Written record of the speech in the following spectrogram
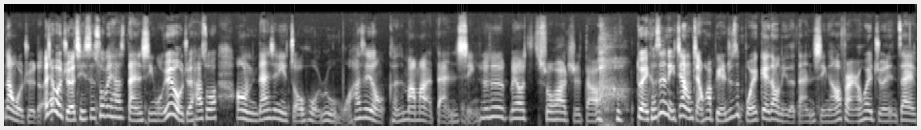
那我觉得，而且我觉得其实说不定他是担心我，因为我觉得他说，哦，你担心你走火入魔，他是一种可能是妈妈的担心，就是没有说话之道。对，可是你这样讲话，别人就是不会 get 到你的担心，然后反而会觉得你在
